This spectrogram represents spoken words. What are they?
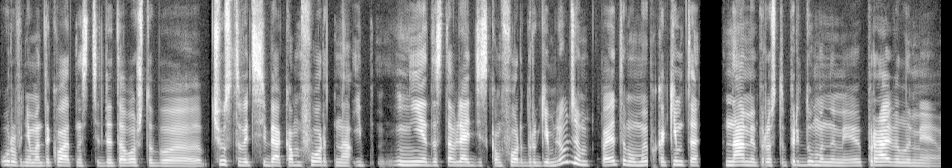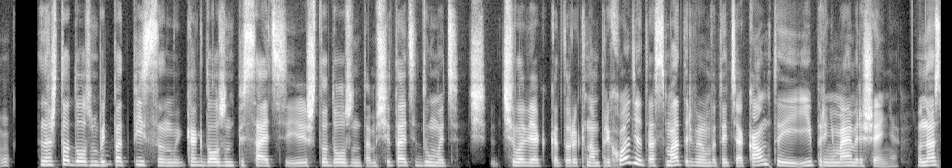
уровнем адекватности для того, чтобы чувствовать себя комфортно и не доставлять дискомфорт другим людям. Поэтому мы по каким-то нами просто придуманными правилами на что должен быть подписан, как должен писать и что должен там считать и думать человек, который к нам приходит, рассматриваем вот эти аккаунты и принимаем решения. У нас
